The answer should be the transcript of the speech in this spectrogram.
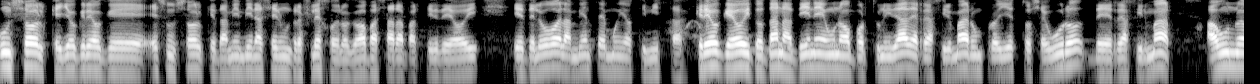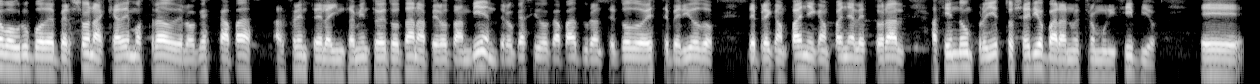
un sol que yo creo que es un sol que también viene a ser un reflejo de lo que va a pasar a partir de hoy y desde luego el ambiente es muy optimista. Creo que hoy Totana tiene una oportunidad de reafirmar un proyecto seguro, de reafirmar a un nuevo grupo de personas que ha demostrado de lo que es capaz al frente del Ayuntamiento de Totana, pero también de lo que ha sido capaz durante todo este periodo de precampaña y campaña electoral, haciendo un proyecto serio para nuestro municipio. Eh,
